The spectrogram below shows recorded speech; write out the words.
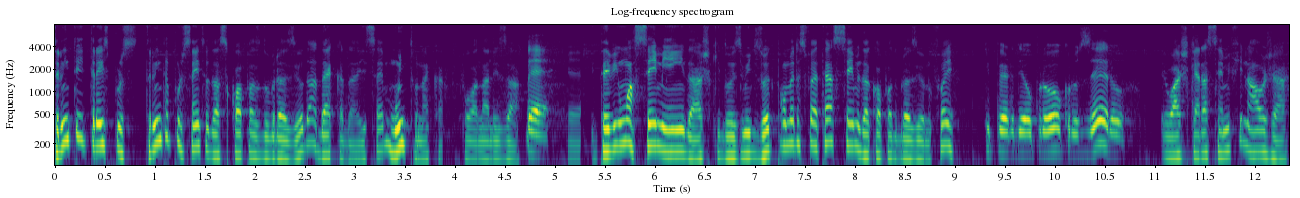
33 por, 30% das Copas do Brasil da década. Isso é muito, né, cara? Se for analisar. É, E teve uma semi ainda, acho que em 2018 o Palmeiras foi até a semi da Copa do Brasil, não foi? que perdeu pro Cruzeiro. Eu acho que era semifinal já.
